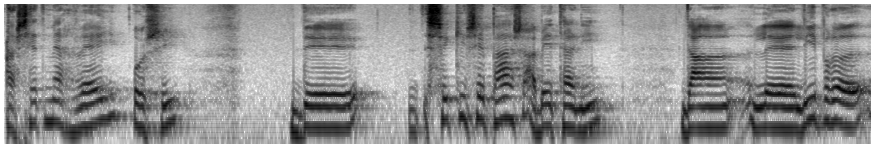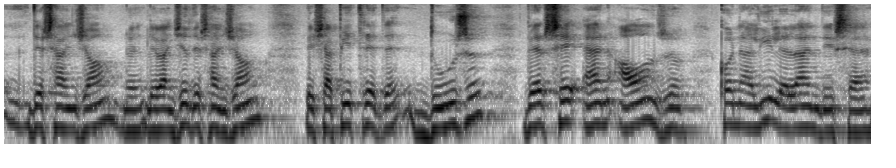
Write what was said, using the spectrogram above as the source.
à cette merveille aussi de ce qui se passe à Bethanie dans le livre de Saint Jean, l'évangile de Saint Jean, le chapitre 12, verset 1 à 11, qu'on a lu le lundi saint.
